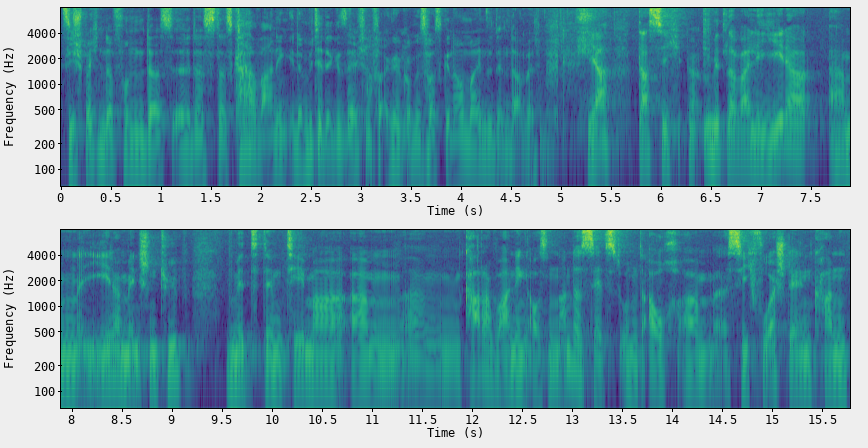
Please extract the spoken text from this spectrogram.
Sie sprechen davon, dass, äh, dass das Caravaning in der Mitte der Gesellschaft angekommen ist. Was genau meinen Sie denn damit? Ja, dass sich äh, mit mittlerweile jeder, ähm, jeder Menschentyp mit dem Thema ähm, ähm, Caravaning auseinandersetzt und auch ähm, sich vorstellen kann,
